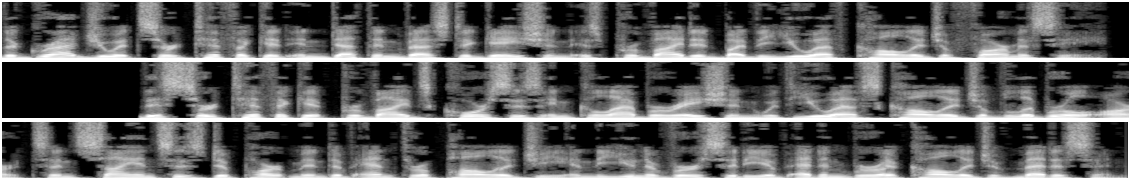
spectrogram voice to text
The Graduate Certificate in Death Investigation is provided by the UF College of Pharmacy. This certificate provides courses in collaboration with UF's College of Liberal Arts and Sciences Department of Anthropology and the University of Edinburgh College of Medicine.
